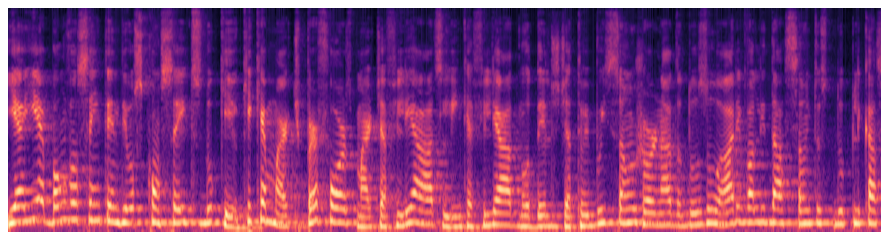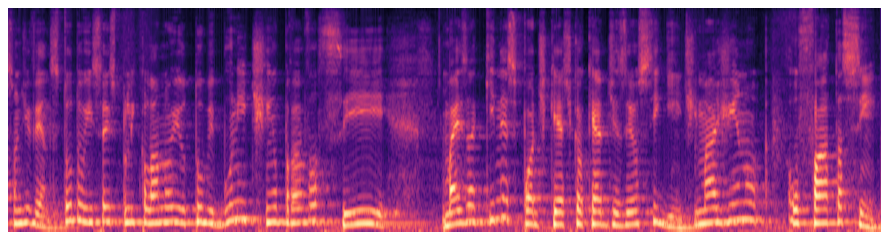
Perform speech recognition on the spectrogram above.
E aí é bom você entender os conceitos do que? O que é marketing performance, marketing afiliados, link afiliado, modelos de atribuição, jornada do usuário e validação e duplicação de vendas. Tudo isso eu explico lá no YouTube bonitinho para você. Mas aqui nesse podcast que eu quero dizer é o seguinte: imagina o fato assim.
